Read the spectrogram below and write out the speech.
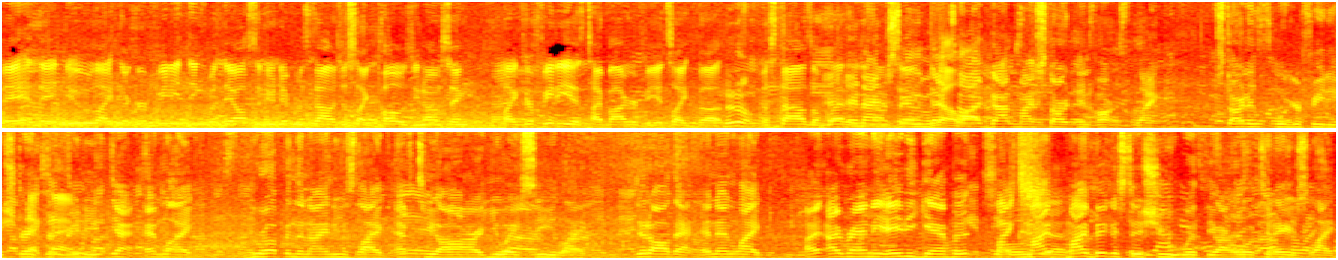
they they do like their graffiti thing, but they also do different styles, just like pose. You know what I'm saying? Like graffiti is typography. It's like the the styles of letters. And you I know I'm understand that's how I've gotten my start in art. Like started with graffiti, straight graffiti. Yeah, and like grew up in the '90s, like FTR, UAC, like did all that, and then like I, I ran the 80 gambit. like my, my biggest issue with the art world today is like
